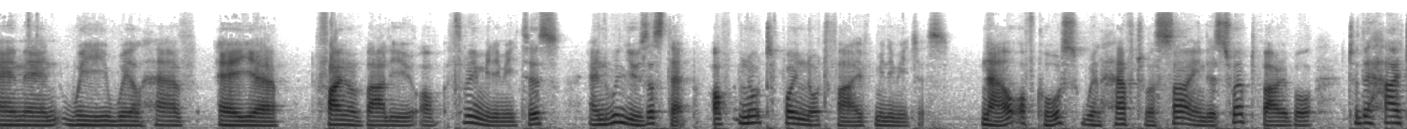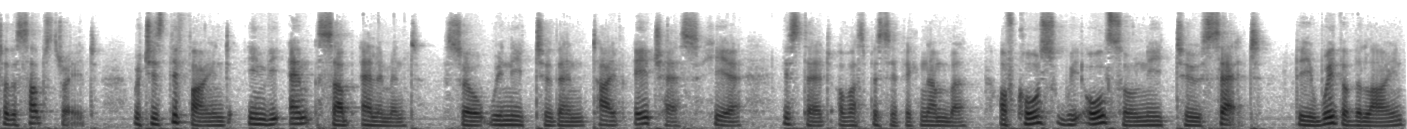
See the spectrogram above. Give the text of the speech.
and then we will have a uh, final value of 3 millimeters and we'll use a step of 0.05 millimeters. Now, of course, we'll have to assign the swept variable to the height of the substrate, which is defined in the M sub element. So we need to then type HS here instead of a specific number. Of course, we also need to set the width of the line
